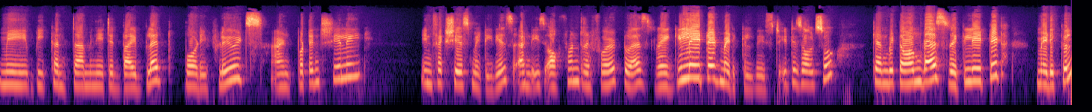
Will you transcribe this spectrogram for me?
may be contaminated by blood, body fluids and potentially infectious materials and is often referred to as regulated medical waste. It is also can be termed as regulated medical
